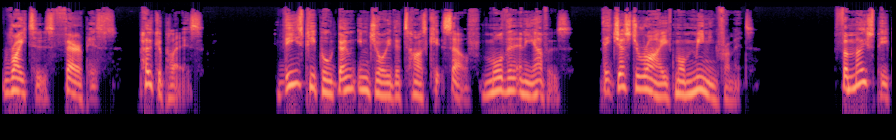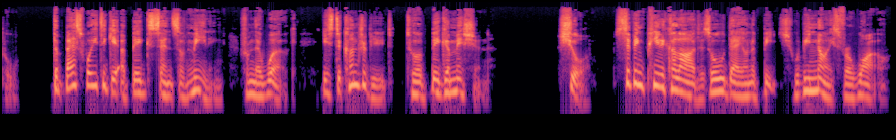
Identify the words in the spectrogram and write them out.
writers, therapists, poker players. These people don't enjoy the task itself more than any others. They just derive more meaning from it. For most people, the best way to get a big sense of meaning from their work is to contribute to a bigger mission. Sure, sipping pina coladas all day on a beach would be nice for a while,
